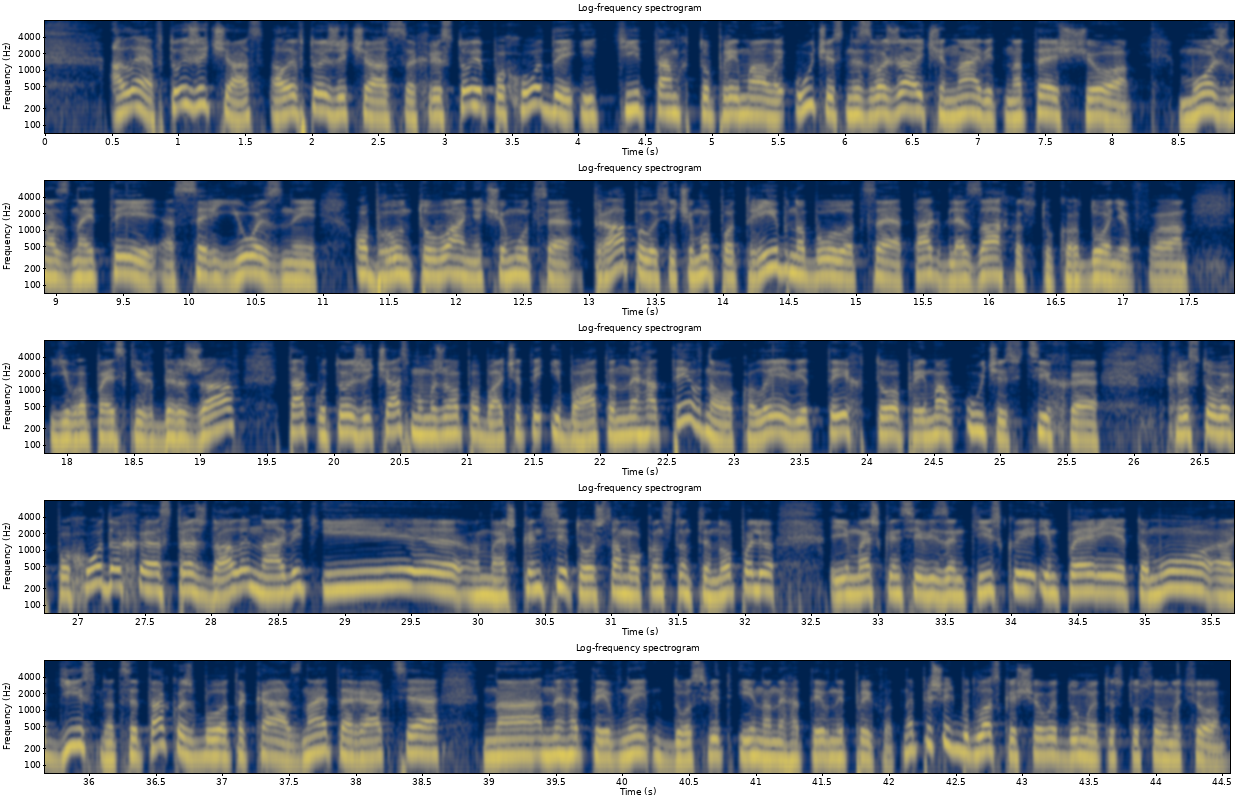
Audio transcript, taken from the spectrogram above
але в той же час, але в той же час Христові походи і ті там, хто приймали участь, незважаючи навіть на те, що можна знайти серйозне обґрунтування, чому це трапилося, чому потрібно було це так для захисту кордонів е, європейських держав. Так у той же час ми можемо побачити і багато негативного, коли коли від тих, хто приймав участь в цих е, хрестових походах, е, страждали навіть і е, мешканці того ж самого Константинополю, і мешканці Візантійської імперії. Тому дійсно це також була така, знаєте, реакція на негативний досвід і на негативний приклад. Напишіть, будь ласка, що ви думаєте стосовно цього.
